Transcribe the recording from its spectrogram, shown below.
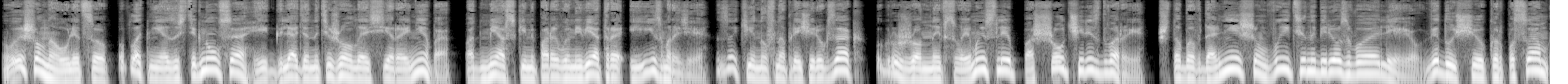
Вышел на улицу, поплотнее застегнулся и, глядя на тяжелое серое небо, под мерзкими порывами ветра и изморози, закинув на плечи рюкзак, погруженный в свои мысли, пошел через дворы, чтобы в дальнейшем выйти на Березовую аллею, ведущую корпусам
